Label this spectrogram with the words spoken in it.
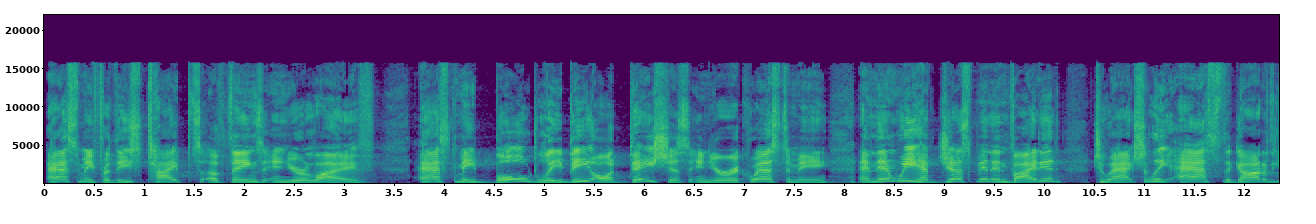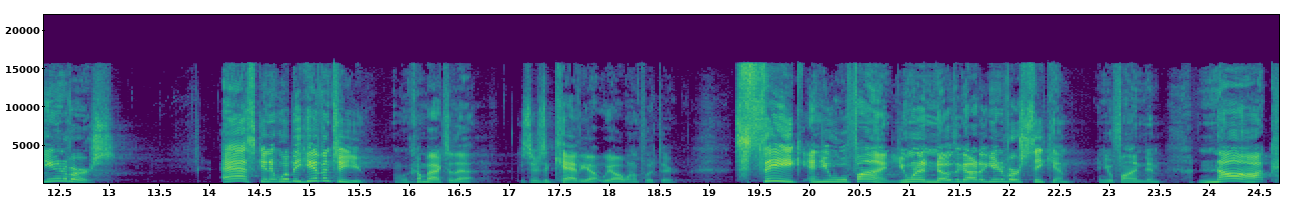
Ask me for these types of things in your life. Ask me boldly, be audacious in your request to me. And then we have just been invited to actually ask the God of the universe. Ask and it will be given to you. And we'll come back to that because there's a caveat we all want to put there. Seek and you will find. You want to know the God of the universe? Seek him and you'll find him. Knock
